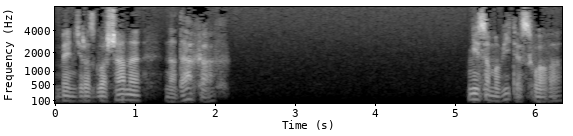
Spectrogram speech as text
będzie rozgłaszane na dachach. Niesamowite słowa.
